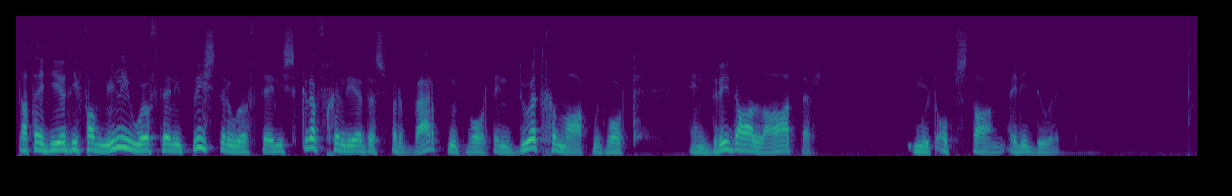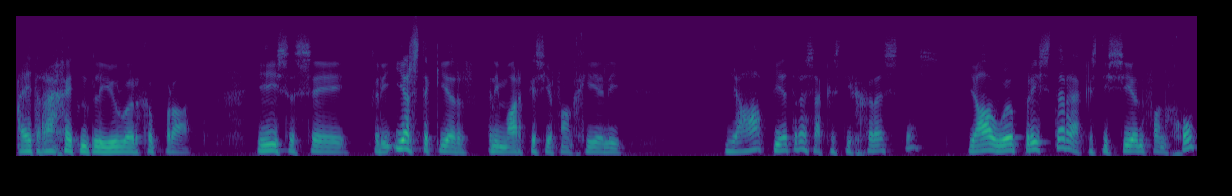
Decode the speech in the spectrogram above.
dat hy deur die familiehoofde en die priesterhoofde en die skrifgeleerdes verwerp moet word en doodgemaak moet word en 3 dae later moet opstaan uit die dood. Hy het reguit met hulle hieroor gepraat. Jesus sê vir die eerste keer in die Markus Evangelie Ja, Petrus, ek is die Christus. Ja, hoofpriester, ek is die seun van God,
